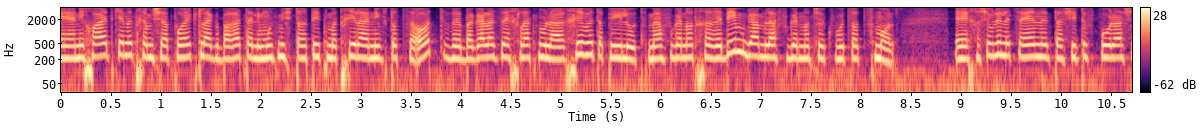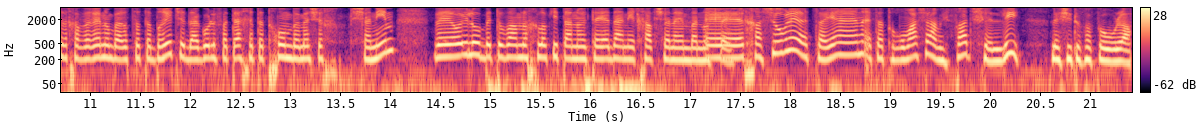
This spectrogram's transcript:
אה, אני יכולה לעדכן אתכם שהפרויקט להגברת אלימות משטרתית מתחיל להניב תוצאות, ובגל הזה החלטנו להרחיב את הפעילות מהפגנות חרדים גם להפגנות של קבוצות שמאל. אה, חשוב לי לציין את השיתוף פעולה של חברינו בארצות הברית שדאגו לפתח את התחום במשך שנים והואילו בטובם לחלוק איתנו את הידע הנרחב שלהם בנושא. אה, חשוב לי לציין את התרומה של המשרד שלי לשיתוף הפעולה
